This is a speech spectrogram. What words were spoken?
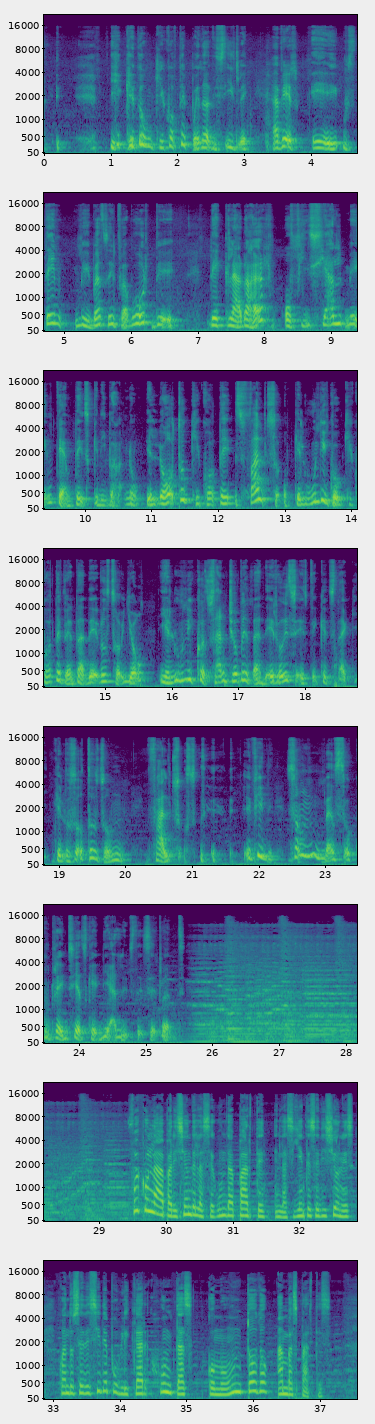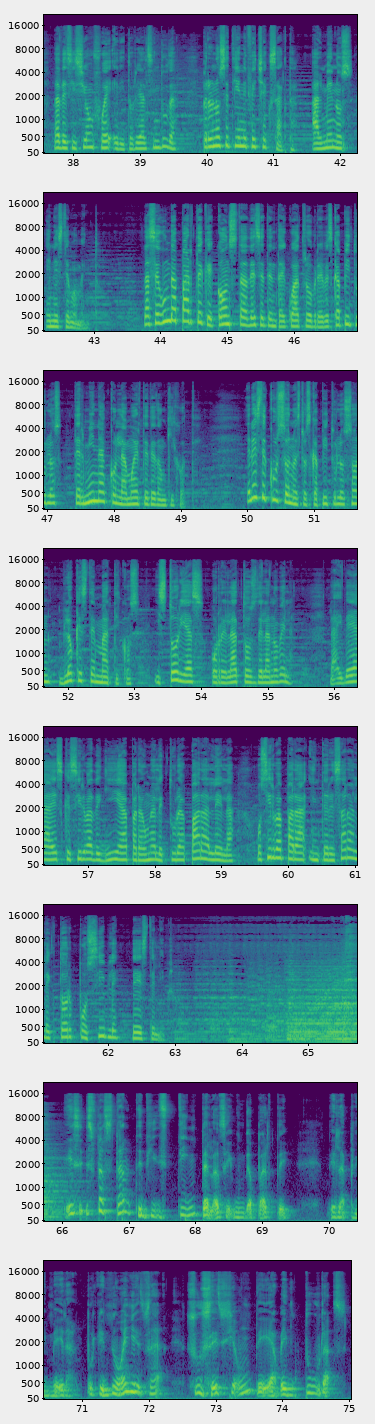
y que Don Quijote pueda decirle, a ver, eh, usted me va a hacer favor de declarar oficialmente ante escribano el otro Quijote es falso, que el único Quijote verdadero soy yo y el único Sancho verdadero es este que está aquí, que los otros son falsos. en fin, son las ocurrencias geniales de Cervantes. Fue con la aparición de la segunda parte en las siguientes ediciones cuando se decide publicar juntas como un todo ambas partes. La decisión fue editorial sin duda, pero no se tiene fecha exacta, al menos en este momento. La segunda parte, que consta de 74 breves capítulos, termina con la muerte de Don Quijote. En este curso nuestros capítulos son bloques temáticos, historias o relatos de la novela. La idea es que sirva de guía para una lectura paralela o sirva para interesar al lector posible de este libro. Es, bastante distinta la segunda parte de la primera, porque no hay esa sucesión de aventuras,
